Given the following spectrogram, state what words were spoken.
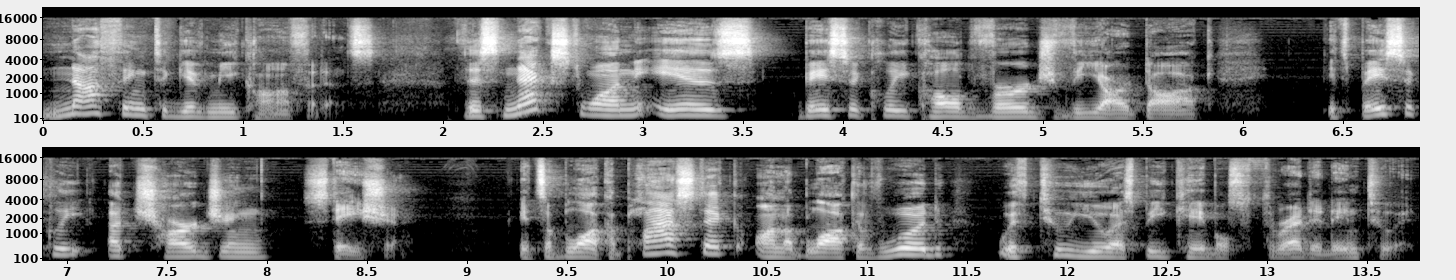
Nothing to give me confidence. This next one is basically called VRGE VR Dock. It's basically a charging station. It's a block of plastic on a block of wood with two USB cables threaded into it.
